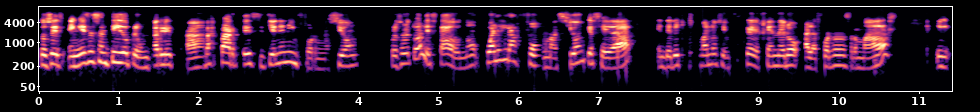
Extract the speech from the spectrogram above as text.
Entonces, en ese sentido, preguntarle a ambas partes si tienen información, pero sobre todo al Estado, ¿no? ¿Cuál es la formación que se da en derechos humanos y enfoque de género a las Fuerzas Armadas, y,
